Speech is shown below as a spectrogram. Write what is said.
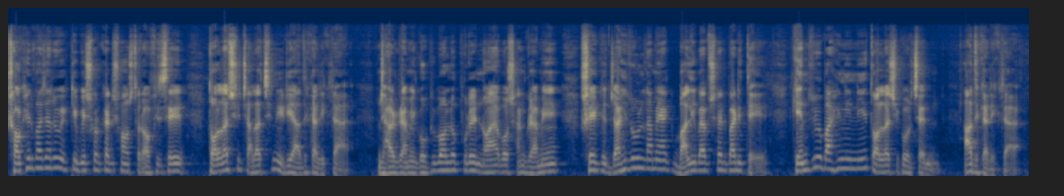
শখের বাজারেও একটি বেসরকারি সংস্থার অফিসে তল্লাশি চালাচ্ছেন ইডি আধিকারিকরা। ঝাড়গ্রামে গোপীবল্লভপুরের নয়াবসান গ্রামে শেখ জাহিরুল নামে এক বালি ব্যবসায়ীর বাড়িতে কেন্দ্রীয় বাহিনী নিয়ে তল্লাশি করছেন আধিকারিকরা।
